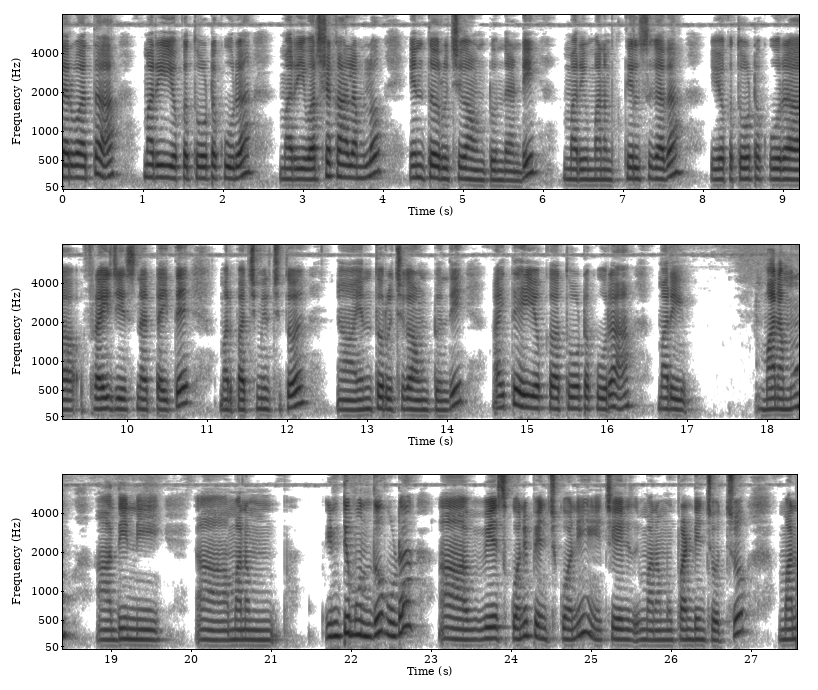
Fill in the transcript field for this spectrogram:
తర్వాత మరి ఈ యొక్క తోటకూర మరి వర్షాకాలంలో ఎంతో రుచిగా ఉంటుందండి. మరి మనం తెలుసు కదా ఈ యొక్క తోటకూర ఫ్రై చేసినట్టయితే మరి పచ్చిమిర్చితో ఎంతో రుచిగా ఉంటుంది. అయితే ఈ యొక్క తోటకూర మరి మనము దీన్ని మనం ఇంటి ముందు కూడా వేసుకొని పెంచుకొని చే మనము పండించవచ్చు. మన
